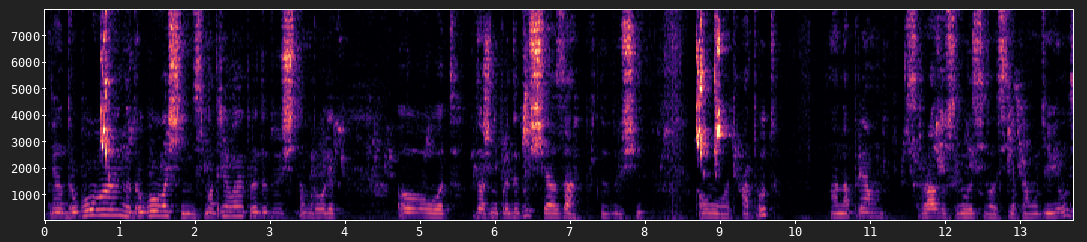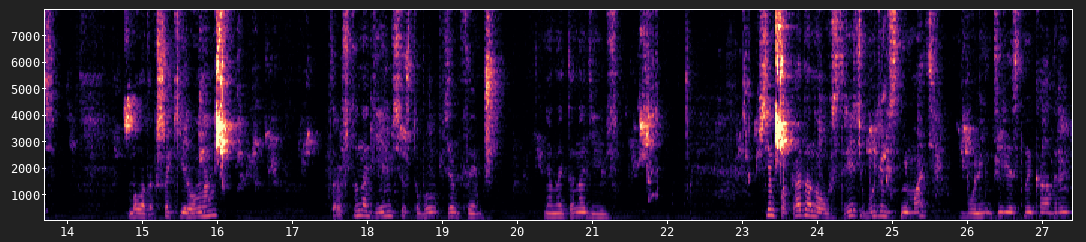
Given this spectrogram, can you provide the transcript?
Э, Другого, на другого вообще не смотрела предыдущий там ролик. Вот. Даже не предыдущий, а за предыдущий. Вот. А тут она прям сразу согласилась. Я прям удивилась. Была так шокирована. Так что надеемся, что будут птенцы. Я на это надеюсь. Всем пока, до новых встреч. Будем снимать более интересные кадры.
